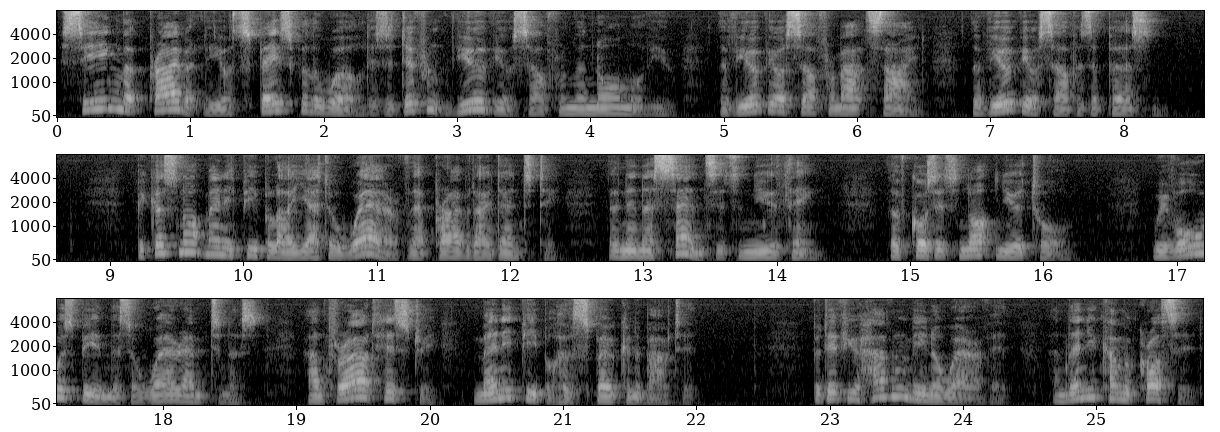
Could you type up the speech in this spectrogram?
Seeing that privately your space for the world is a different view of yourself from the normal view, the view of yourself from outside, the view of yourself as a person. Because not many people are yet aware of their private identity, then in a sense it's a new thing, though of course it's not new at all. We've always been this aware emptiness, and throughout history many people have spoken about it. But if you haven't been aware of it, and then you come across it,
